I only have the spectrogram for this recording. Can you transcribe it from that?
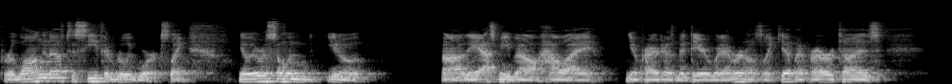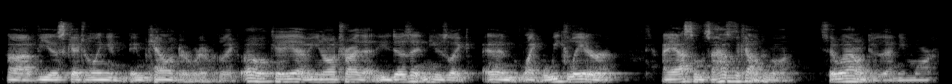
for long enough to see if it really works? Like, you know, there was someone, you know, uh, they asked me about how I, you know, prioritize my day or whatever, and I was like, yep, I prioritize uh, via scheduling and, and calendar or whatever. Like, oh, okay, yeah, you know, I'll try that. And he does it, and he was like, and then like a week later, I asked him, so how's the calendar going? He said, well, I don't do that anymore.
